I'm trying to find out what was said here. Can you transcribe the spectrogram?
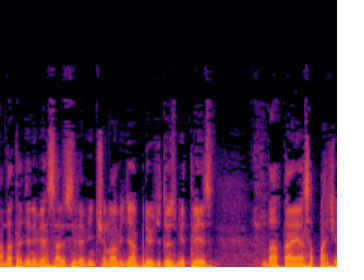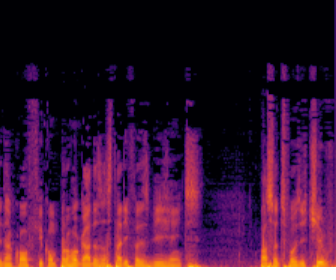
a data de aniversário seria 29 de abril de 2013, data essa a partir da qual ficam prorrogadas as tarifas vigentes. Passo ao dispositivo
